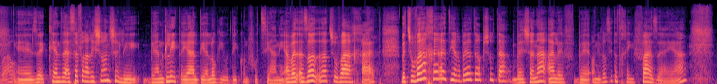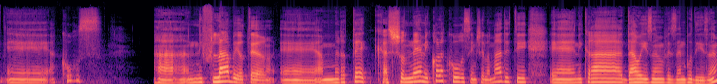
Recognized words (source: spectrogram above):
וואו. אה, זה, כן, זה הספר הראשון שלי באנגלית, היה על דיאלוג יהודי קונפוציאני. אבל זו, זו תשובה אחת. ותשובה אחרת היא הרבה יותר פשוטה. בשנה א', באוניברסיטת חיפה זה היה, אה, הקורס... הנפלא ביותר, אה, המרתק, השונה מכל הקורסים שלמדתי, אה, נקרא דאואיזם וזן בודהיזם.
